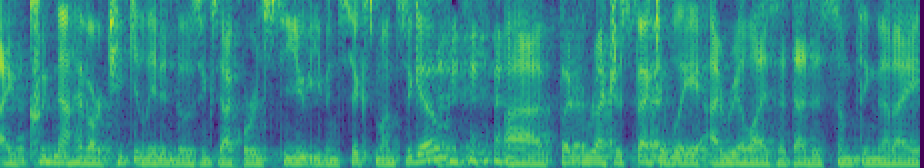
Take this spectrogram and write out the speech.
I could not have articulated those exact words to you even six months ago, uh, but retrospectively, I realized that that is something that I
